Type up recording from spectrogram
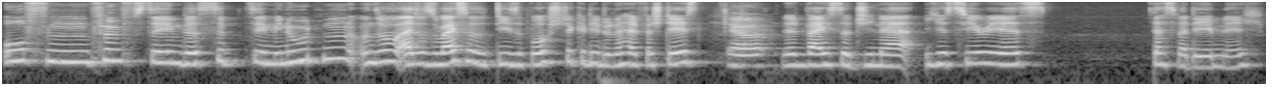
Ofen 15 bis 17 Minuten und so. Also so weißt du, diese Bruchstücke, die du dann halt verstehst. Ja. Und dann war ich so, Gina, you serious? Das war dämlich.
